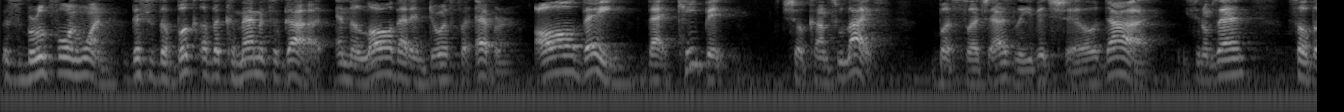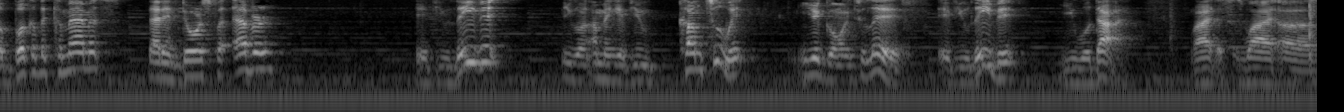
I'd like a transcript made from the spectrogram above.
This is Baruch 4 and 1. This is the book of the commandments of God and the law that endureth forever. All they that keep it shall come to life, but such as leave it shall die. You see what I'm saying? So the book of the commandments that endures forever, if you leave it, you're going I mean if you come to it, you're going to live. If you leave it, you will die. Right? This is why uh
